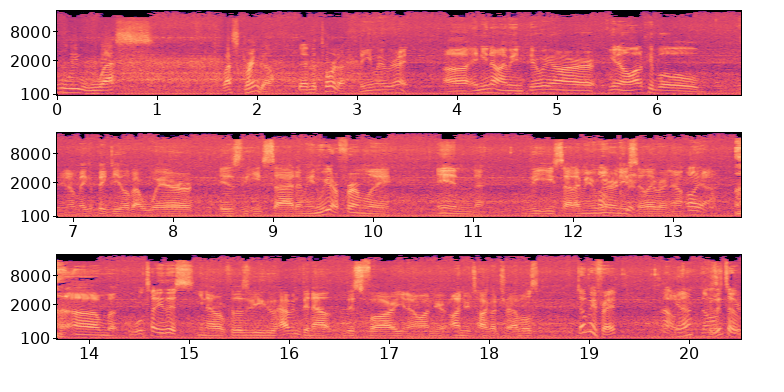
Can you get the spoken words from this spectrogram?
probably less, less gringo than the torta. I think you might be right. Uh, and you know, I mean, here we are. You know, a lot of people, you know, make a big deal about where is the East Side. I mean, we are firmly in the East Side. I mean, we're in East LA right now. Oh yeah. um, we'll tell you this, you know, for those of you who haven't been out this far, you know, on your on your taco travels, don't be afraid. No, you know, 'Cause don't it's a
